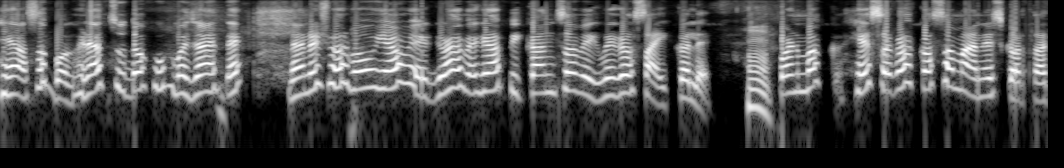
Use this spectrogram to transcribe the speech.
हे असं बघण्यात सुद्धा खूप मजा येते. ज्ञानेश्वर भाऊ या वेगळ्या वेगळ्या पिकांचं वेगवेगळं सायकल आहे. पण मग हे सगळं कसं मॅनेज करतात?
